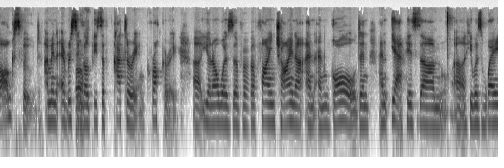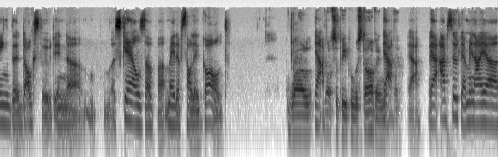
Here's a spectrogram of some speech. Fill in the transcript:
dog's food. I mean, every oh. single oh. piece of cutlery and crockery, uh, you know, was of fine china and, and gold. And and yeah, his um, uh, he was weighing the dog's food in um, scales of uh, made of solid gold while yeah. lots of people were starving. Yeah, yeah, yeah, absolutely. I mean, I uh,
